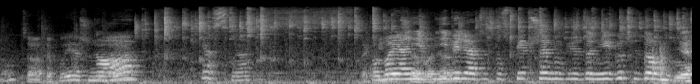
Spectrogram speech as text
No co, atakujesz? No, jasne. Taki O, bo ja nie, nie wiedziałam, czy to spieprzę, mówisz do niego, czy do mnie. Nie.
